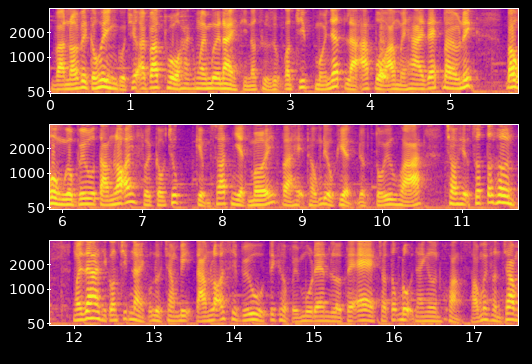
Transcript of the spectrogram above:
Và nói về cấu hình của chiếc iPad Pro 2020 này thì nó sử dụng con chip mới nhất là Apple A12Z Bionic bao gồm GPU 8 lõi với cấu trúc kiểm soát nhiệt mới và hệ thống điều khiển được tối ưu hóa cho hiệu suất tốt hơn. Ngoài ra thì con chip này cũng được trang bị 8 lõi CPU tích hợp với modem LTE cho tốc độ nhanh hơn khoảng 60%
